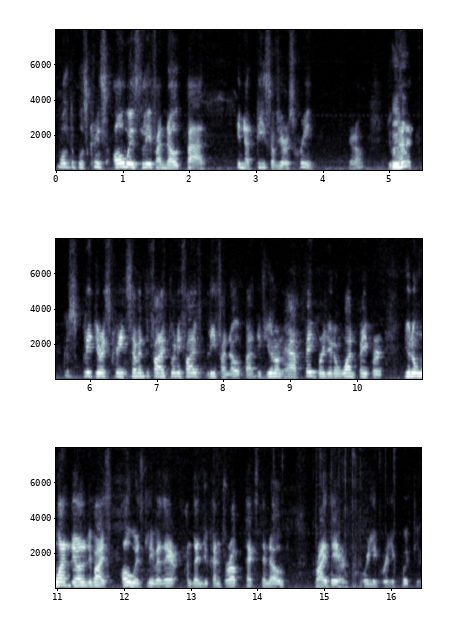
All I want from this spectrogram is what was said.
multiple screens, always leave a notepad in a piece of your screen. You know, you Mhm. kind of split your screen 75 25, leave a notepad. If you don't have paper, you don't want paper, you don't want the other device, always leave it there. And then you can drop text the note right there really, really quickly.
